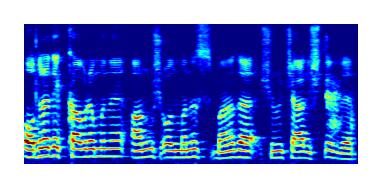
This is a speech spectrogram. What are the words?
Odradek kavramını almış olmanız bana da şunu çağrıştırdı.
